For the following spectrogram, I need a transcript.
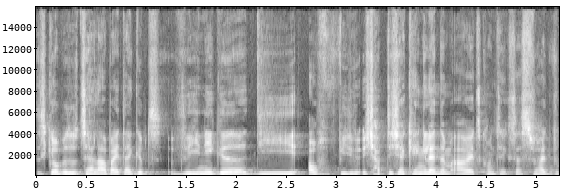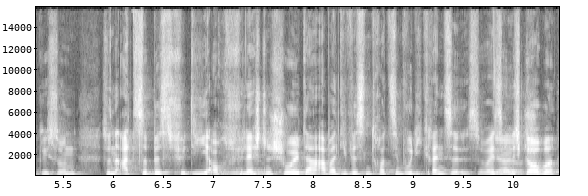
ich glaube, Sozialarbeiter gibt es wenige, die auch, wie du- ich habe dich ja kennengelernt im Arbeitskontext, dass du halt wirklich so ein, so ein Atze bist für die, auch vielleicht eine Schulter, aber die wissen trotzdem, wo die Grenze ist. So, weißt Ja, du? Und ich ja, glaube,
